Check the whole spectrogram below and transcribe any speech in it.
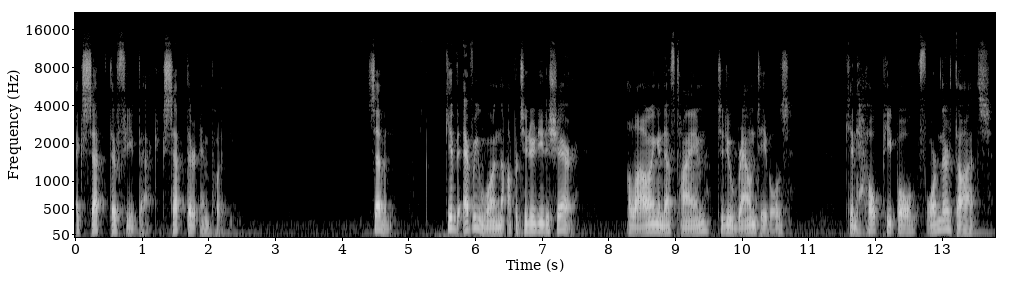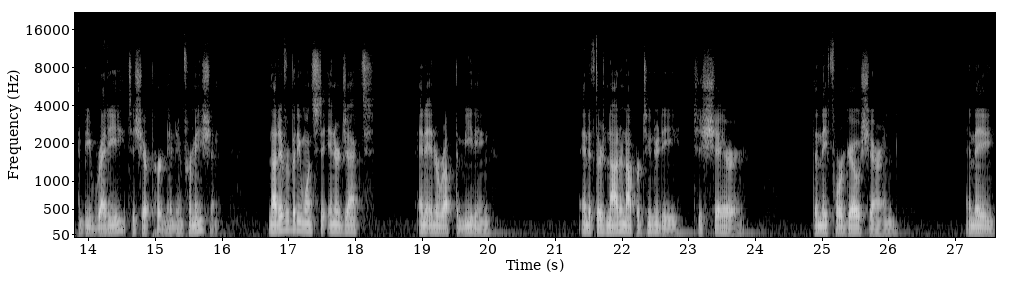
Accept their feedback, accept their input. Seven, give everyone the opportunity to share. Allowing enough time to do roundtables can help people form their thoughts and be ready to share pertinent information. Not everybody wants to interject and interrupt the meeting. And if there's not an opportunity to share, then they forego sharing and they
